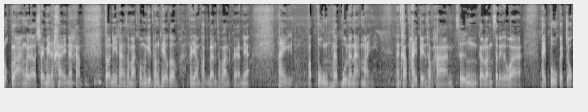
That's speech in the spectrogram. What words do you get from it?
ลกล้างไปแล้วใช้ไม่ได้นะครับ ตอนนี้ทางสมาคมธุรกิจท่องเที่ยวก็พยายามผลักดันสะพานแขวนเนี่ยให้ปรับปรุงและบูรณะใหม่นะครับ ให้เป็นสะพานซึ่งกำลังเสนอว่าให้ปูกระจก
